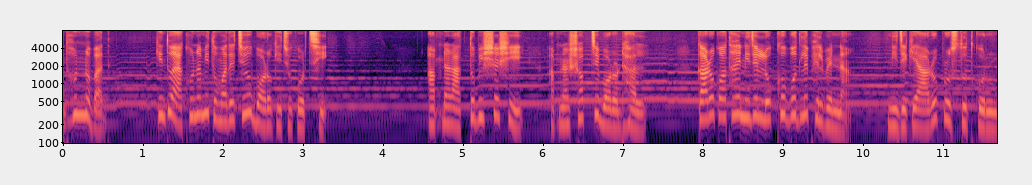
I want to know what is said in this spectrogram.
ধন্যবাদ, কিন্তু এখন আমি তোমাদের চেয়েও বড় কিছু করছি। আপনার আত্মবিশ্বাসী আপনার সবচেয়ে বড় ঢাল। কারও কথায় নিজের লক্ষ্য বদলে ফেলবেন না, নিজেকে আরও প্রস্তুত করুন।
